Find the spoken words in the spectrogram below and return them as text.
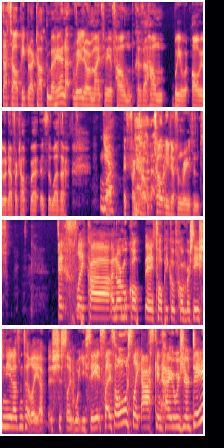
that's all people are talking about here, and that really reminds me of home because at home we were, all we would ever talk about is the weather. Yeah. But it's for to- totally different reasons. It's like a, a normal co- uh, topic of conversation here, isn't it? Like it's just like what you say. It's like it's almost like asking how was your day.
